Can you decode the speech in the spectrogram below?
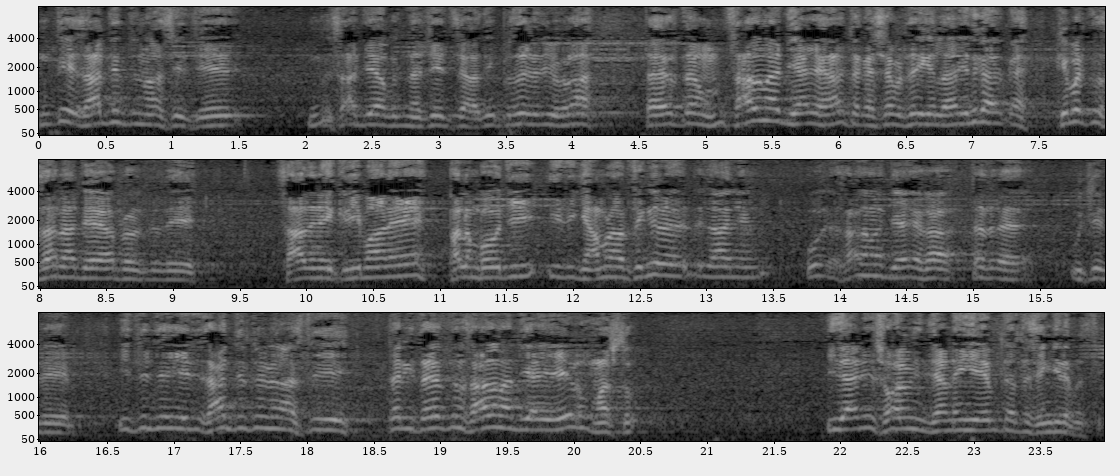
मुक्तिः साध्यत्वं नास्ति चेत् साध्या न चेत् स्यात् प्रसरति वा तदर्थं साधनाध्यायः च कश्चन वर्तते किल यद् किमर्थं साधनाध्यायः प्रवर्तते साधने क्रियमाणे फलं भवति इति ज्ञापनार्थं किल इदानीं साधनाध्यायः तत्र उच्यते इत्युक्ते यदि साध्यत्वं नास्ति तर्हि तदर्थं साधनाध्याये एव मास्तु इदानीं स्वामिध्यानैः एव तत्र शङ्कितमस्ति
